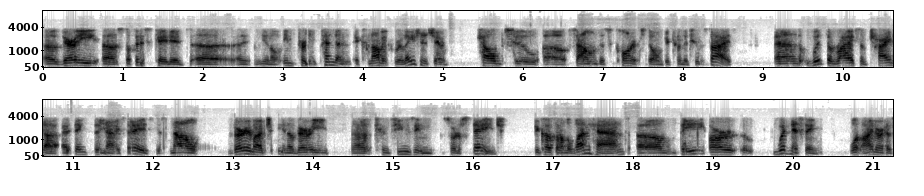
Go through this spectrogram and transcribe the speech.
a very uh, sophisticated, uh, you know, interdependent economic relationship helped to found this cornerstone between the two sides. And with the rise of China, I think the United States is now very much in a very uh, confusing sort of stage because on the one hand, um, they are witnessing what Einar has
